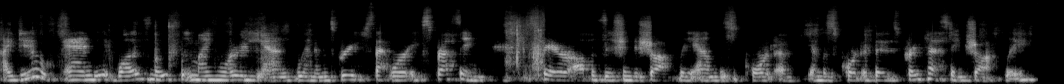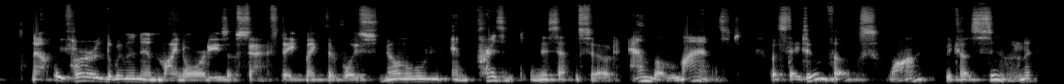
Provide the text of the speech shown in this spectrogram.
I do. And it was mostly minority and women's groups that were expressing their opposition to Shockley and the support of and the support of those protesting Shockley. Now, we've heard the women and minorities of Sac State make their voice known and present in this episode and the last. But stay tuned, folks. Why? Because soon,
